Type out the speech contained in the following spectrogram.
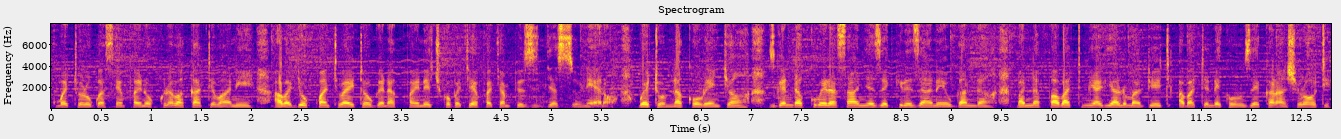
ku mwetolo gwa semfaino okulaba kate bani abajja okuba nti bayita ogenda kufaina ekikopo ekyefa champions league jasuni eno bweto olunaku olw'enkya zigenda kubeera saanya ezekkirizana e uganda bannaffe abatimu ya real madrid abatendeka omuze kalanshiro Charlotte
